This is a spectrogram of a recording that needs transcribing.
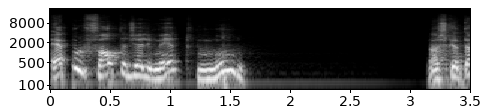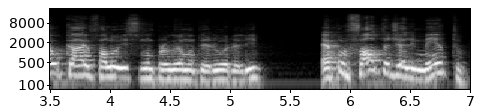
É por falta de alimento no mundo? Acho que até o Caio falou isso no programa anterior ali. É por falta de alimento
